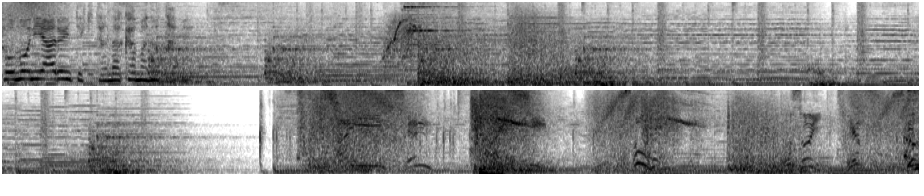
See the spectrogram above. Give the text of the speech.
共に歩いてきた仲間のため。い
